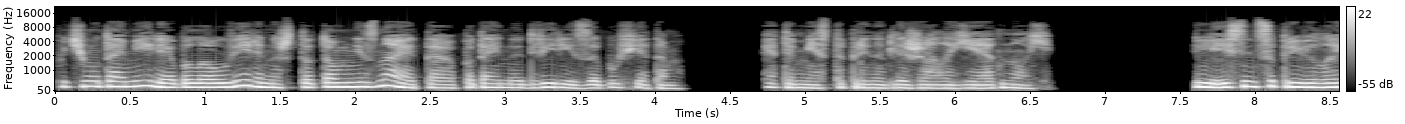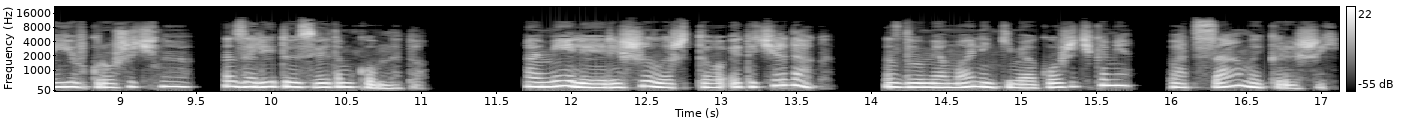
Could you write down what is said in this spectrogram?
Почему-то Амелия была уверена, что Том не знает о потайной двери за буфетом. Это место принадлежало ей одной. Лестница привела ее в крошечную, залитую светом комнату. Амелия решила, что это чердак с двумя маленькими окошечками под самой крышей,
